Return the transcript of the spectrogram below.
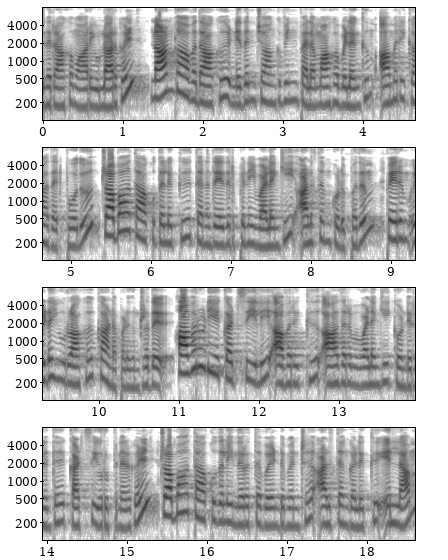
எதிராக மாறியுள்ளார்கள். நான்காவதாக நெதன்ஜாங்குவின் பலமாக விளங்கும் அமெரிக்கா தற்போது ட்ரபா தாக்குதலுக்கு தனது எதிர்ப்பினை வழங்கி அழுத்தம் கொடுப்பதும் பெரும் இடையூறாக காணப்படுகின்றது. அவருடைய கட்சியிலே அவருக்கு ஆதரவு வழங்கிக் கொண்டிருந்த கட்சி உறுப்பினர்கள் ட்ரபா தாக்குதலை நிறுத்த வேண்டுமென்ற அழுத்தங்களுக்கு எல்லாம்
